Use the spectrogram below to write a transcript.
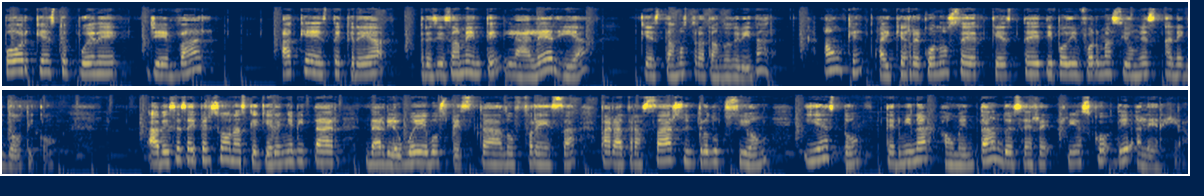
porque esto puede llevar a que éste crea precisamente la alergia que estamos tratando de evitar. Aunque hay que reconocer que este tipo de información es anecdótico. A veces hay personas que quieren evitar darle huevos, pescado, fresa para atrasar su introducción y esto termina aumentando ese riesgo de alergia.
